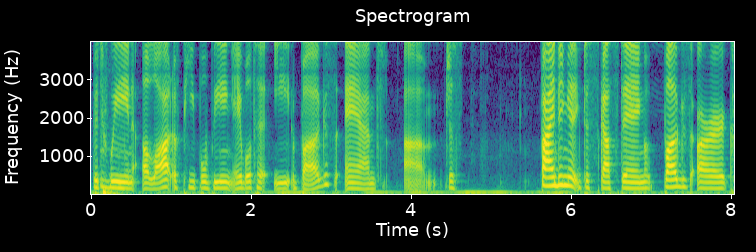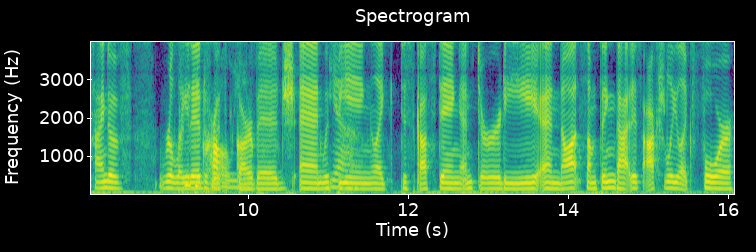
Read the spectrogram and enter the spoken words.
between Mm-hmm. a lot of people being able to eat bugs and um, just finding it disgusting. Bugs are kind of related with garbage and with Yeah. being like disgusting and dirty and not something that is actually like for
